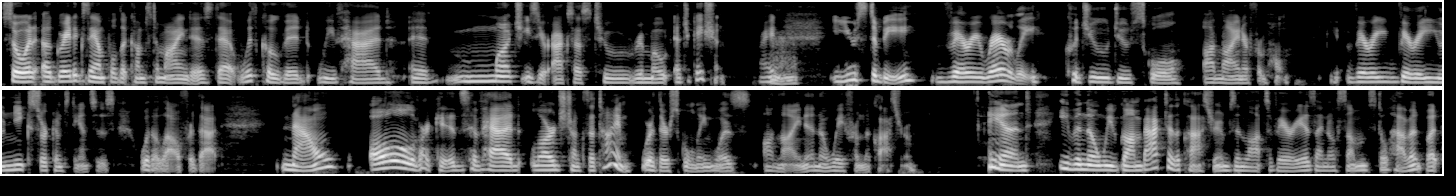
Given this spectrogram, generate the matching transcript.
So, a, a, great example that comes to mind is that with COVID, we've had a much easier access to remote education, right? Mm-hmm. Used to be very rarely could you do school online or from home. Very, very unique circumstances would allow for that. Now, all of our kids have had large chunks of time where their schooling was online and away from the classroom. And even though we've gone back to the classrooms in lots of areas, I know some still haven't, but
